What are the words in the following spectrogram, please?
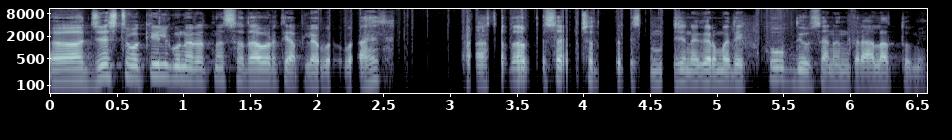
ज्येष्ठ वकील गुणरत्न सदावर्ती आपल्याबरोबर आहेत. सदावर्ती साहेब छत्रपती संभाजीनगरमध्ये खूप दिवसानंतर आलात तुम्ही.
